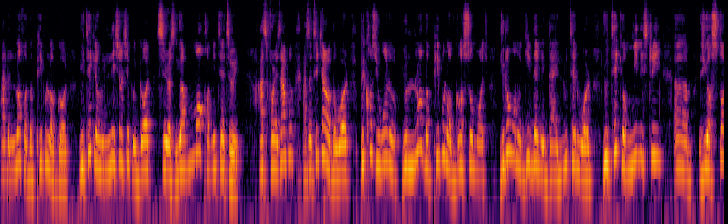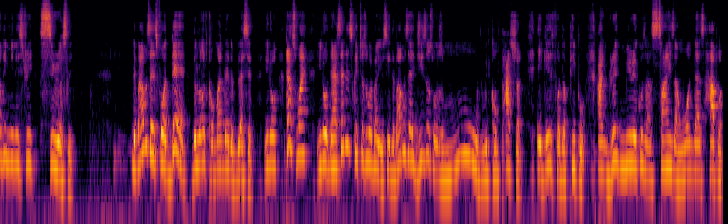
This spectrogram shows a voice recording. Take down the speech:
and the love for the people of God, you take your relationship with God seriously. You are more committed to it. As for example, as a teacher of the word, because you want to, you love the people of God so much, you don't want to give them a diluted word. You take your ministry, um, your study ministry seriously the Bible says, For there the Lord commanded the blessing. You know, that's why, you know, there are certain scriptures whereby you see the Bible says Jesus was moved with compassion against for the people, and great miracles and signs and wonders happen.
